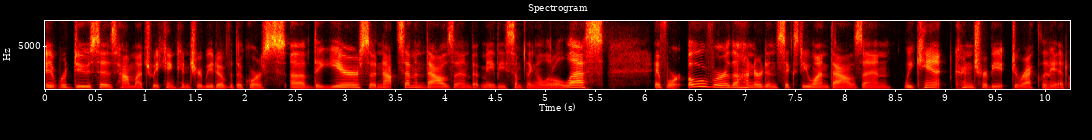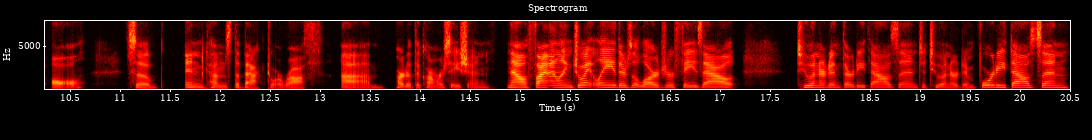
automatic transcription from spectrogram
it reduces how much we can contribute over the course of the year so not 7,000 but maybe something a little less if we're over the 161,000, we can't contribute directly at all. So in comes the backdoor Roth um, part of the conversation. Now, filing jointly, there's a larger phase out, 230,000 to 240,000.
